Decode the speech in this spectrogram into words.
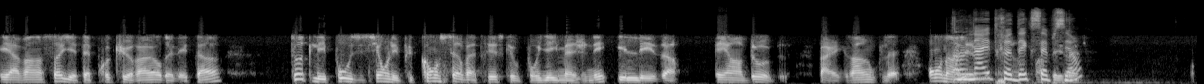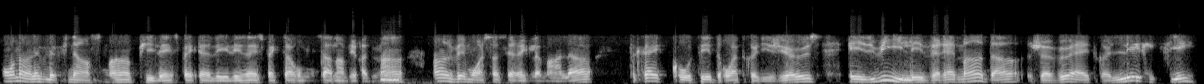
Et avant ça, il était procureur de l'État. Toutes les positions les plus conservatrices que vous pourriez imaginer, il les a. Et en double. Par exemple, on enlève... Un être d'exception. On enlève le financement puis les, les, inspecteurs au ministère de l'Environnement. Mm. Enlevez-moi ça, ces règlements-là très côté droite religieuse. Et lui, il est vraiment dans je veux être l'héritier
